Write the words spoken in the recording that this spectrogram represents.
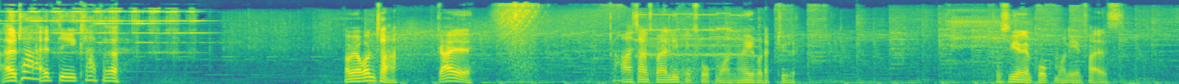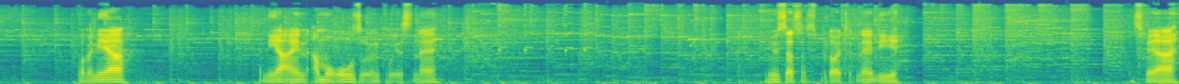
Alter, halt die Klappe. Komm her runter. Geil. Das ist eines meiner Lieblings-Pokémon, Aerodactyl. Passieren den Pokémon jedenfalls. Aber wenn ihr wenn ihr ein Amoroso irgendwo ist, ne? Wie ist das? Das bedeutet, ne? Die das wäre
